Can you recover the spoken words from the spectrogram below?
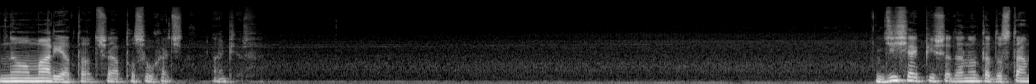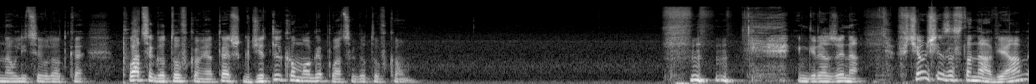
No, Maria, to trzeba posłuchać najpierw. Dzisiaj pisze Danuta, dostałem na ulicy ulotkę. Płacę gotówką, ja też. Gdzie tylko mogę, płacę gotówką. Grażyna. Wciąż się zastanawiam,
